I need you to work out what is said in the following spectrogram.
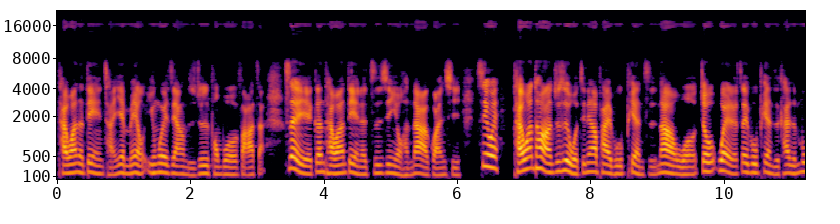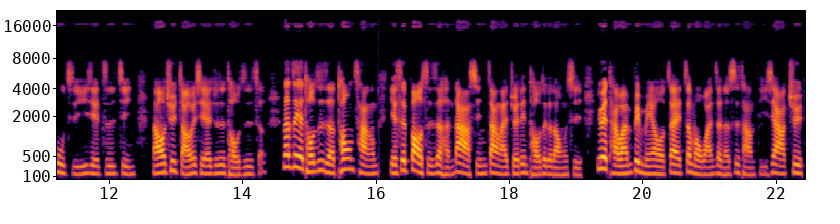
台湾的电影产业没有因为这样子就是蓬勃的发展？这也跟台湾电影的资金有很大的关系，是因为。台湾通常就是我今天要拍一部片子，那我就为了这部片子开始募集一些资金，然后去找一些就是投资者。那这些投资者通常也是抱持着很大的心脏来决定投这个东西，因为台湾并没有在这么完整的市场底下去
